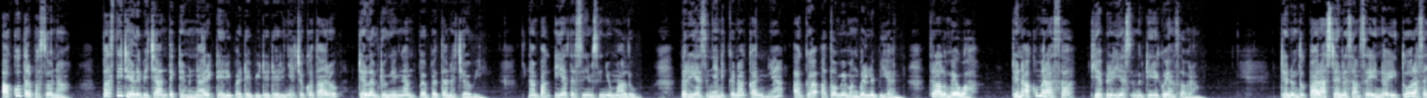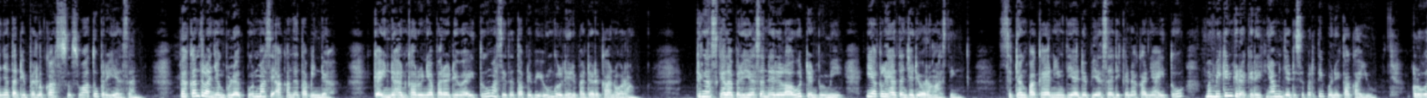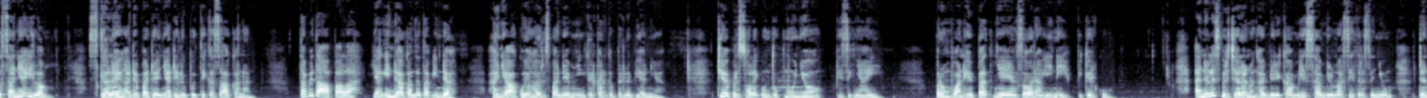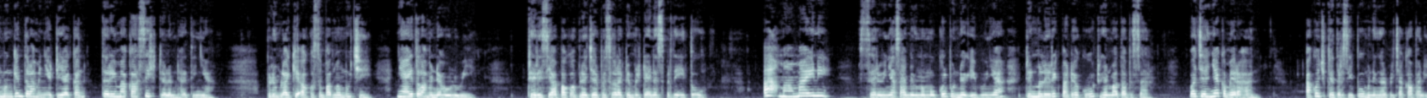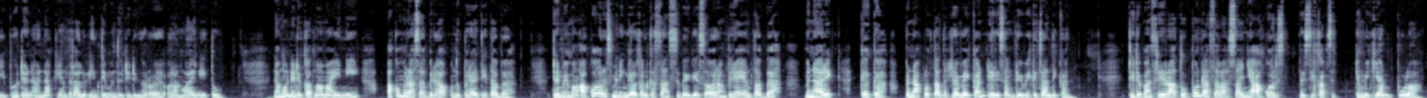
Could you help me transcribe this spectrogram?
Aku terpesona. Pasti dia lebih cantik dan menarik daripada bidadarinya Joko Tarub dalam dongengan babat tanah Jawi. Nampak ia tersenyum-senyum malu. Perhiasan yang dikenakannya agak atau memang berlebihan, terlalu mewah. Dan aku merasa dia berhias untuk diriku yang seorang. Dan untuk paras dan resam seindah itu rasanya tak diperlukan sesuatu perhiasan. Bahkan telanjang bulat pun masih akan tetap indah keindahan karunia para dewa itu masih tetap lebih unggul daripada rekaan orang. Dengan segala perhiasan dari laut dan bumi, ia kelihatan jadi orang asing. Sedang pakaian yang tiada biasa dikenakannya itu membuat gerak-geriknya menjadi seperti boneka kayu. Keluasannya hilang. Segala yang ada padanya diliputi keseakanan. Tapi tak apalah, yang indah akan tetap indah. Hanya aku yang harus pandai menyingkirkan keberlebihannya. Dia bersolek untuk Munyo, bisik Nyai. Perempuan hebatnya yang seorang ini, pikirku. Analis berjalan menghampiri kami sambil masih tersenyum dan mungkin telah menyediakan terima kasih dalam hatinya. Belum lagi aku sempat memuji, Nyai telah mendahului. Dari siapa kau belajar bersolek dan berdana seperti itu? Ah, mama ini, serunya sambil memukul pundak ibunya dan melirik padaku dengan mata besar. Wajahnya kemerahan. Aku juga tersipu mendengar percakapan ibu dan anak yang terlalu intim untuk didengar oleh orang lain itu. Namun di dekat mama ini, aku merasa berhak untuk berhati tabah. Dan memang aku harus meninggalkan kesan sebagai seorang pria yang tabah, menarik, gagah, penakluk tak terdamaikan dari sang dewi kecantikan. Di depan Sri Ratu pun rasa-rasanya aku harus bersikap demikian pula.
